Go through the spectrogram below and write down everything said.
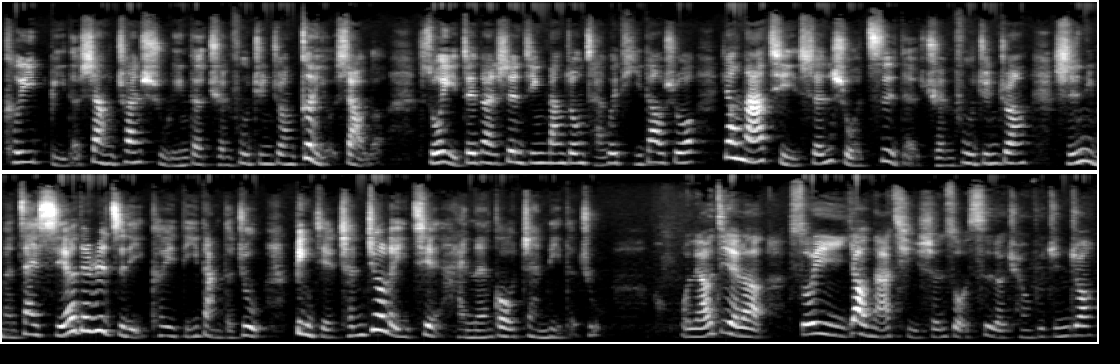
可以比得上穿属灵的全副军装更有效了。所以这段圣经当中才会提到说，要拿起神所赐的全副军装，使你们在邪恶的日子里可以抵挡得住，并且成就了一切，还能够站立得住。我了解了，所以要拿起神所赐的全副军装，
